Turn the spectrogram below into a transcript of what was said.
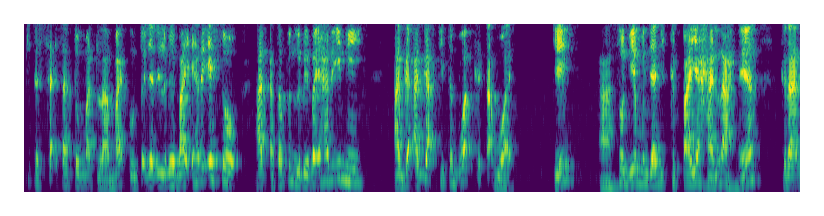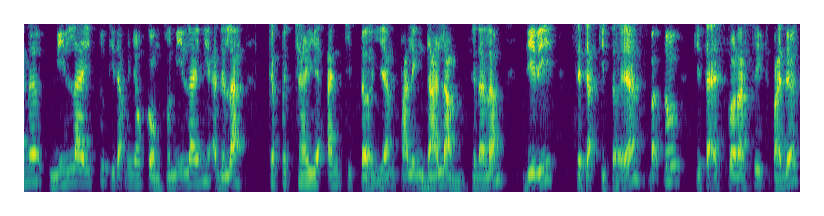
Kita set satu matlamat untuk jadi lebih baik hari esok ataupun lebih baik hari ini. Agak-agak kita buat ke tak buat? Okay. Ha, so dia menjadi kepayahan lah ya. Kerana nilai itu tidak menyokong. So nilai ni adalah kepercayaan kita yang paling dalam ke dalam diri setiap kita ya. Sebab tu kita eksplorasi kepada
